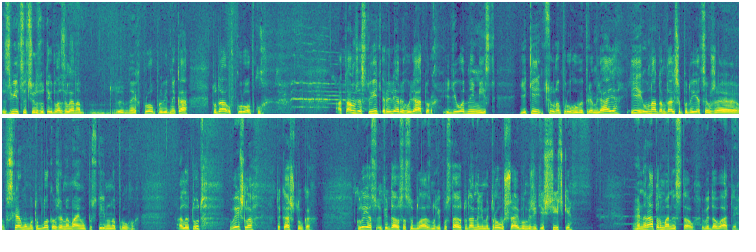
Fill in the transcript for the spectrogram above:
звідси через отих два зелених провідника туди в коробку. А там вже стоїть реле-регулятор і діодний міст, який цю напругу випрямляє, і вона там далі подається вже в схему мотоблока, вже ми маємо постійну напругу. Але тут вийшла така штука. Коли я піддався соблазну і поставив туди міліметрову шайбу між ті щічки, генератор в мене став видавати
